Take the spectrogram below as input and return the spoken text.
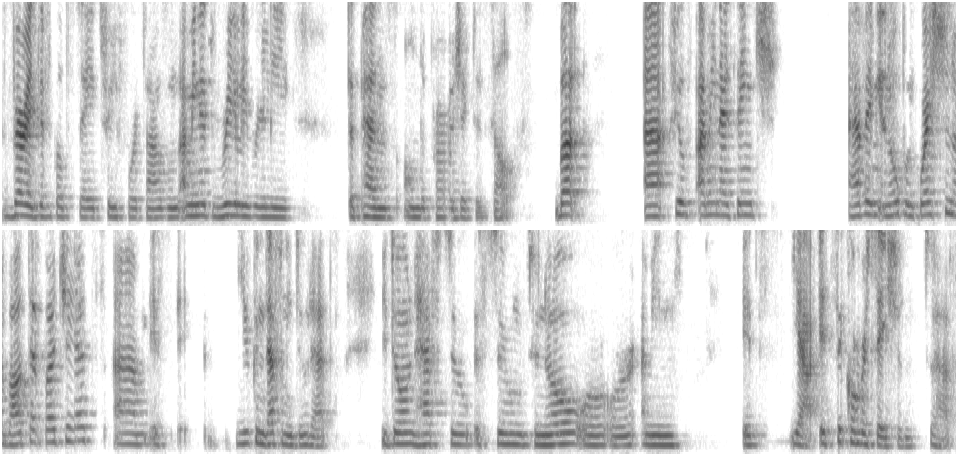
very difficult to say three, 4,000. I mean, it really, really depends on the project itself. But uh, feel, I mean, I think having an open question about that budget um, is, you can definitely do that. You don't have to assume to know or, or I mean, it's, yeah, it's a conversation to have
